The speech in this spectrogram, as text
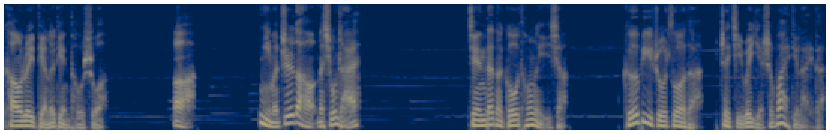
康瑞点了点头说。啊，你们知道那凶宅？简单的沟通了一下，隔壁桌坐的这几位也是外地来的，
